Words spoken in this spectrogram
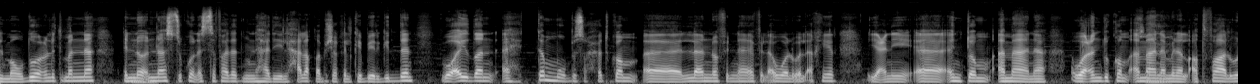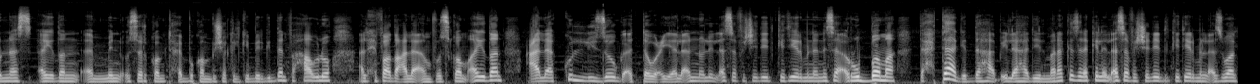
الموضوع. ونتمنى إنه الناس تكون استفادت من هذه الحلقة بشكل كبير جدا. وأيضا اهتموا بصحتكم آه لأنه في النهاية في الأول والأخير يعني آه أنتم أمانة وعندكم أمانة صحيح. من الأطفال والناس أيضا من أسركم تحبكم بشكل كبير جدا. فحاولوا الحفاظ على أنفسكم أيضا على كل زوج التوعية لأنه للأسف الشديد كثير من النساء ربما تحتاج الذهاب إلى هذه المراكز لكن للأسف الشديد الكثير من الأزواج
